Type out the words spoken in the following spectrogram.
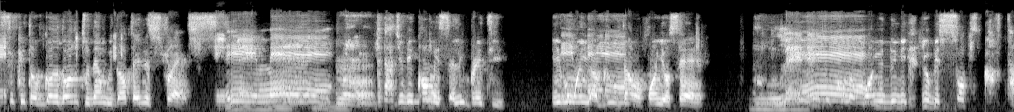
secret of God unto them without any stress. Amen. That you become a celebrity, even when you have looked down upon yourself. Amen. Upon you, you'll be, be sought after.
